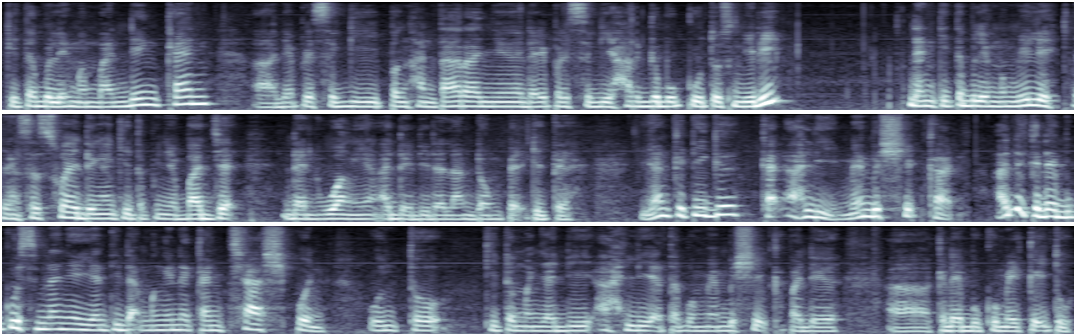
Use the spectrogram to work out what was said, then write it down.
kita boleh membandingkan uh, daripada segi penghantarannya daripada segi harga buku tu sendiri. Dan kita boleh memilih yang sesuai dengan kita punya bajet dan wang yang ada di dalam dompet kita. Yang ketiga, kad ahli, membership card. Ada kedai buku sebenarnya yang tidak mengenakan charge pun untuk kita menjadi ahli ataupun membership kepada uh, kedai buku mereka itu.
